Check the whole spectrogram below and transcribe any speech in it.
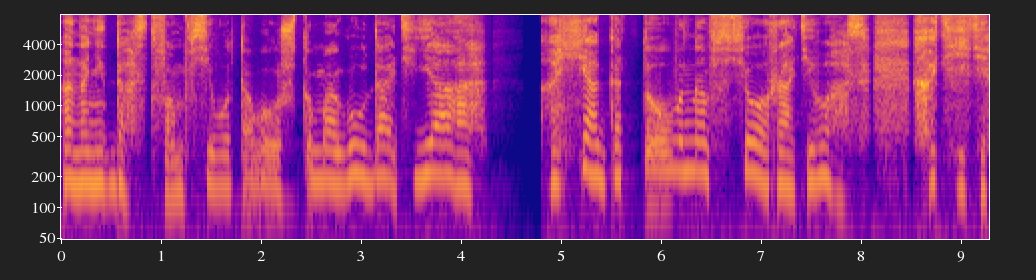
Она не даст вам всего того, что могу дать я, а я готова на все ради вас. Хотите,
